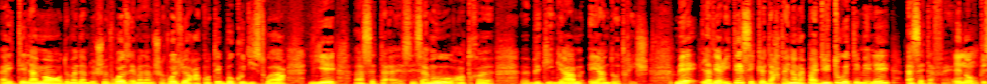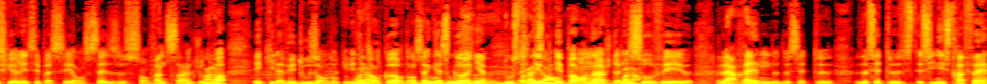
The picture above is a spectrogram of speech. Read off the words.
a été l'amant de Madame de Chevreuse et Madame Chevreuse lui a raconté beaucoup d'histoires liées à, cette, à, ces amours entre euh, Buckingham et Anne d'Autriche. Mais la vérité c'est que D'Artagnan n'a pas du tout été mêlé à cette affaire. Et non, puisqu'elle s'est passée en 1625, je voilà. crois, et qu'il avait 12 ans. Donc il était voilà. encore dans 12, sa Gascogne 12, 13 ans, et, et, pas en âge d'aller voilà. sauver euh, la reine de cette, de cette euh, sinistre affaire.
